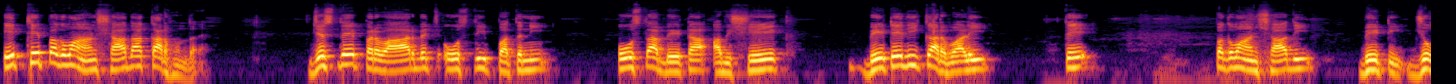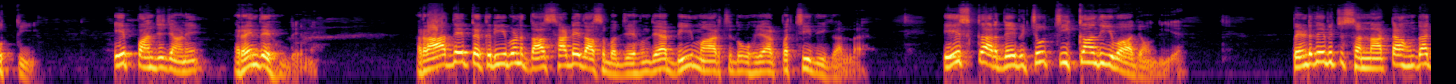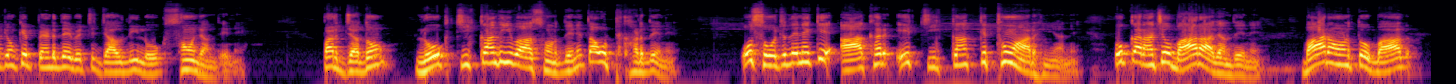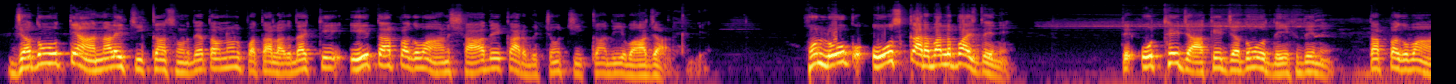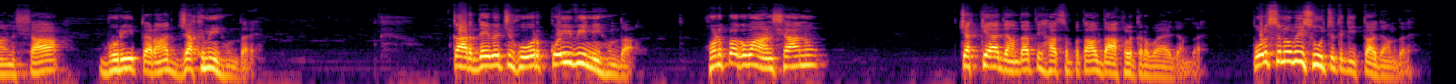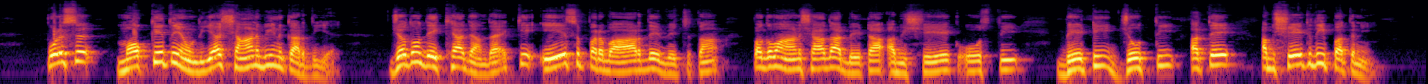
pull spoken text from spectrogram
ਇੱਥੇ ਭਗਵਾਨ ਸ਼ਾਹ ਦਾ ਘਰ ਹੁੰਦਾ ਹੈ। ਜਿਸ ਦੇ ਪਰਿਵਾਰ ਵਿੱਚ ਉਸ ਦੀ ਪਤਨੀ, ਉਸ ਦਾ ਬੇਟਾ ਅਭਿਸ਼ੇਕ, ਬੇਟੇ ਦੀ ਘਰਵਾਲੀ ਤੇ ਭਗਵਾਨ ਸ਼ਾਹ ਦੀ ਬੇਟੀ ਜੋਤੀ। ਇਹ ਪੰਜ ਜਾਣੇ ਰਹਿੰਦੇ ਹੁੰਦੇ ਨੇ। ਰਾਤ ਦੇ ਤਕਰੀਬਨ 10 10:30 ਵਜੇ ਹੁੰਦੇ ਆ 20 ਮਾਰਚ 2025 ਦੀ ਗੱਲ ਹੈ। ਇਸ ਘਰ ਦੇ ਵਿੱਚੋਂ ਚੀਕਾਂ ਦੀ ਆਵਾਜ਼ ਆਉਂਦੀ ਹੈ। ਪਿੰਡ ਦੇ ਵਿੱਚ ਸਨਾਟਾ ਹੁੰਦਾ ਕਿਉਂਕਿ ਪਿੰਡ ਦੇ ਵਿੱਚ ਜਲਦੀ ਲੋਕ ਸੌਂ ਜਾਂਦੇ ਨੇ। ਪਰ ਜਦੋਂ ਲੋਕ ਚੀਕਾਂ ਦੀ ਆਵਾਜ਼ ਸੁਣਦੇ ਨੇ ਤਾਂ ਉੱਠ ਖੜਦੇ ਨੇ। ਉਹ ਸੋਚਦੇ ਨੇ ਕਿ ਆਖਰ ਇਹ ਚੀਕਾਂ ਕਿੱਥੋਂ ਆ ਰਹੀਆਂ ਨੇ? ਉਹ ਘਰਾਂ ਚੋਂ ਬਾਹਰ ਆ ਜਾਂਦੇ ਨੇ। ਬਾਹਰ ਆਉਣ ਤੋਂ ਬਾਅਦ ਜਦੋਂ ਉਹ ਧਿਆਨ ਨਾਲ ਇਹ ਚੀਕਾਂ ਸੁਣਦੇ ਆ ਤਾਂ ਉਹਨਾਂ ਨੂੰ ਪਤਾ ਲੱਗਦਾ ਕਿ ਇਹ ਤਾਂ ਭਗਵਾਨ ਸ਼ਾਹ ਦੇ ਘਰ ਵਿੱਚੋਂ ਚੀਕਾਂ ਦੀ ਆਵਾਜ਼ ਆ ਰਹੀ ਹੈ। ਹੁਣ ਲੋਕ ਉਸ ਘਰ ਵੱਲ ਭੱਜਦੇ ਨੇ ਤੇ ਉੱਥੇ ਜਾ ਕੇ ਜਦੋਂ ਉਹ ਦੇਖਦੇ ਨੇ ਤਾਂ ਭਗਵਾਨ ਸ਼ਾਹ ਬੁਰੀ ਤਰ੍ਹਾਂ ਜ਼ਖਮੀ ਹੁੰਦਾ ਹੈ। ਘਰ ਦੇ ਵਿੱਚ ਹੋਰ ਕੋਈ ਵੀ ਨਹੀਂ ਹੁੰਦਾ। ਹੁਣ ਭਗਵਾਨ ਸ਼ਾਹ ਨੂੰ ਚੱਕਿਆ ਜਾਂਦਾ ਤੇ ਹਸਪਤਾਲ ਦਾਖਲ ਕਰਵਾਇਆ ਜਾਂਦਾ ਹੈ। ਪੁਲਿਸ ਨੂੰ ਵੀ ਸੂਚਿਤ ਕੀਤਾ ਜਾਂਦਾ ਹੈ। ਪੁਲਿਸ ਮੌਕੇ ਤੇ ਆਉਂਦੀ ਆ ਛਾਣਬੀਨ ਕਰਦੀ ਹੈ ਜਦੋਂ ਦੇਖਿਆ ਜਾਂਦਾ ਹੈ ਕਿ ਇਸ ਪਰਿਵਾਰ ਦੇ ਵਿੱਚ ਤਾਂ ਭਗਵਾਨ ਸ਼ਾਹ ਦਾ ਬੇਟਾ ਅਭਿਸ਼ੇਕ, ਉਸ ਦੀ ਬੇਟੀ ਜੋਤੀ ਅਤੇ ਅਭਿਸ਼ੇਕ ਦੀ ਪਤਨੀ,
